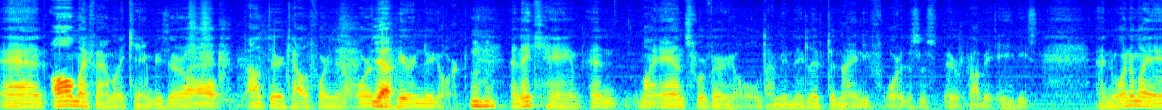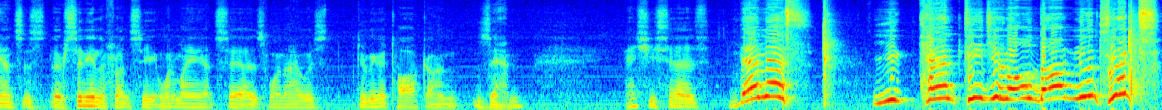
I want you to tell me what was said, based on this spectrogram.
And all my family came because they're all out there in California or Yeah. they're here in New York. Mm-hmm. And they came, and my aunts were very old. I mean, they lived to 94. This was, they were probably 80s. And one of my aunts is, they're sitting in the front seat. and One of my aunts says, when I was giving a talk on Zen, and she says, Dennis, you can't teach an old dog new tricks.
